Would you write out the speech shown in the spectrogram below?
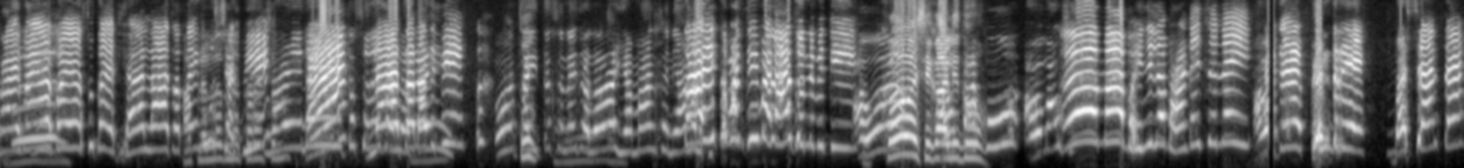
काय बाया बाया सुद्धा आहेत ह्या लाजात नाही आपल्याला लग्न बी करायचं? नाही, नाही, तसं नाही लाजा झालं, नाही बी ओ, ताई, तसं नाही झालं. ह्या माणसाने आम्हाला- काय इथं म्हणते मला अजून बी ती. अहो, कवा शिकाली अहो, तू काकू, अहो, मावशी. अ, मा बहिणीला भांडायचं नाही. अगं, भिंडरे बस शांत.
